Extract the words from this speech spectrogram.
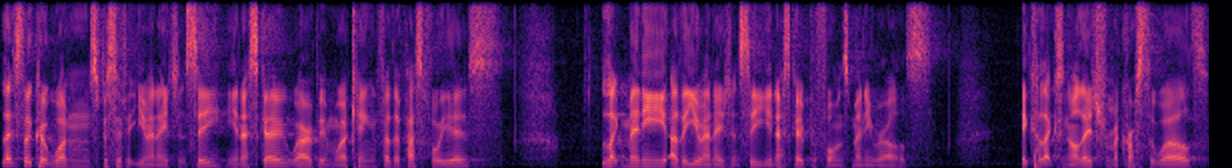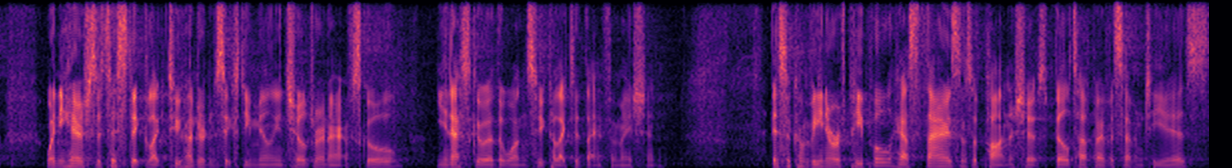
Let's look at one specific UN agency, UNESCO, where I've been working for the past four years. Like many other UN agencies, UNESCO performs many roles. It collects knowledge from across the world. When you hear a statistic like 260 million children out of school, UNESCO are the ones who collected that information. It's a convener of people. It has thousands of partnerships built up over 70 years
